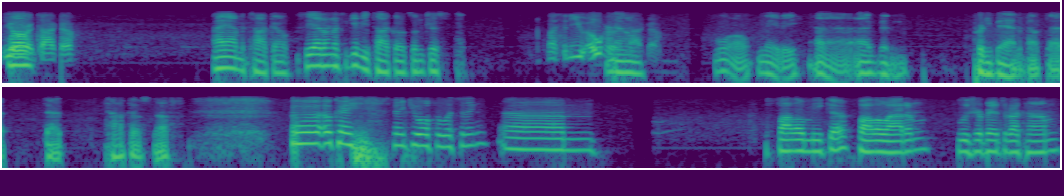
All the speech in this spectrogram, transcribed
You Well- are a taco. I am a taco. See, I don't have to give you tacos. I'm just, I said you owe her No. a taco. well, maybe. Uh, I've been pretty bad about that that taco stuff. Uh, okay, thank you all for listening. Um, follow Mika, follow Adam, blueshirtbanter.com,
